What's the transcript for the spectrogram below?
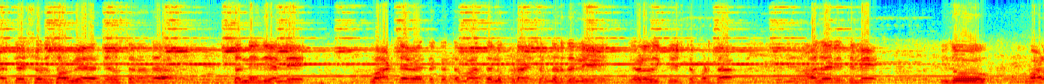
ಅರ್ಕೇಶ್ವರ ಸ್ವಾಮಿಯ ದೇವಸ್ಥಾನದ ಸನ್ನಿಧಿಯಲ್ಲಿ ಮಾಡ್ತೇವೆ ಅಂತಕ್ಕಂಥ ಮಾತನ್ನು ಕೂಡ ಈ ಸಂದರ್ಭದಲ್ಲಿ ಹೇಳೋದಕ್ಕೆ ಇಷ್ಟಪಡ್ತಾ ಅದೇ ರೀತಿಯಲ್ಲಿ ಇದು ಭಾಳ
